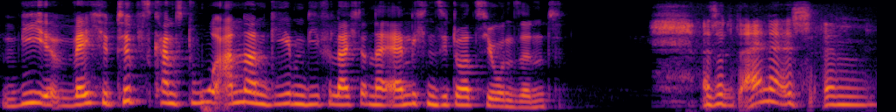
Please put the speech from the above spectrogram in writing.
Wie, welche Tipps kannst du anderen geben, die vielleicht in einer ähnlichen Situation sind? Also das eine ist, ähm,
